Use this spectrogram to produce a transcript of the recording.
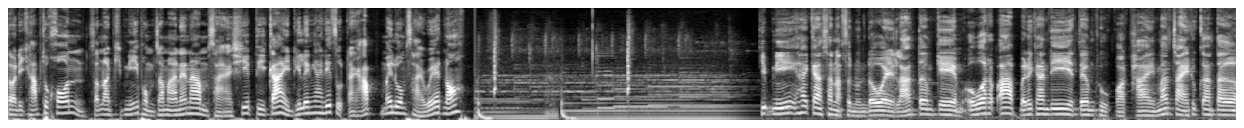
สวัสดีครับทุกคนสำหรับคลิปนี้ผมจะมาแนะนำสายอาชีพตีใกล้ที่เล่นง่ายที่สุดนะครับ ไม่รวมสายเวทเนาะคลิปนี้ให้การสนับสนุนโดย ร้านเติมเกม Over Top Up บริการดี เติมถูกปลอดภัย มั่นใจทุกการเติม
